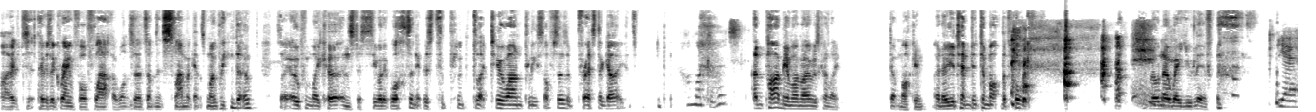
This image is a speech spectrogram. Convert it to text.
I, it was a ground floor flat. I once heard something slam against my window. So I opened my curtains just to see what it was, and it was like two armed police officers had pressed a guy. Oh my god. And part of me in my mind was kind of like, don't mock him. I know you're tempted to mock the police. We'll know where you live. Yeah,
